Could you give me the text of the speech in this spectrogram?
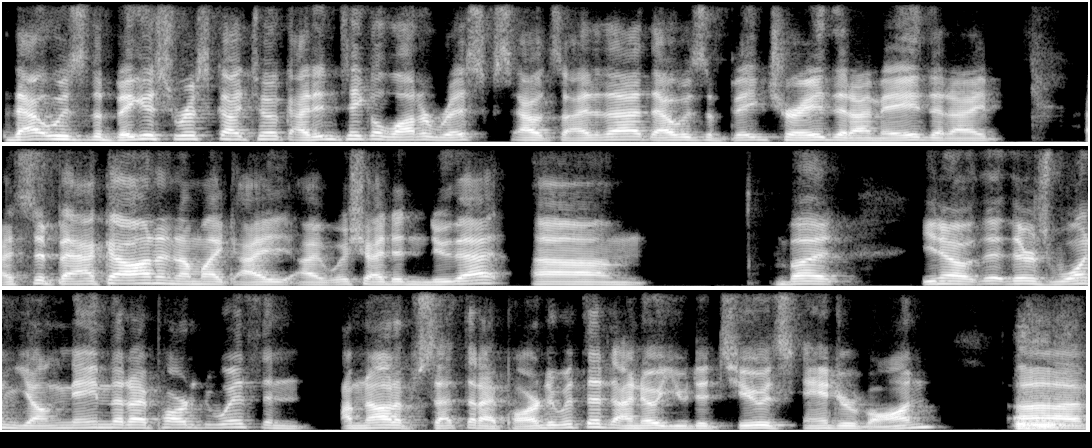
That was the biggest risk I took. I didn't take a lot of risks outside of that. That was a big trade that I made that I, I sit back on and I'm like, I, I wish I didn't do that. Um, but you know, th- there's one young name that I parted with, and I'm not upset that I parted with it. I know you did too. It's Andrew Vaughn. Mm-hmm. Uh,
